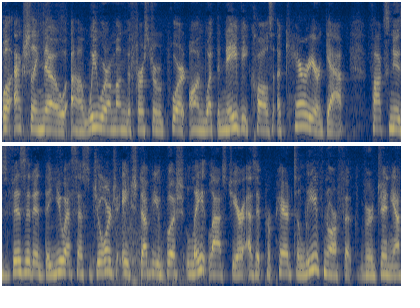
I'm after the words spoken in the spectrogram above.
Well, actually, no. Uh, we were among the first to report on what the Navy calls a carrier gap. Fox News visited the USS George H.W. Bush late last year as it prepared to leave Norfolk, Virginia.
